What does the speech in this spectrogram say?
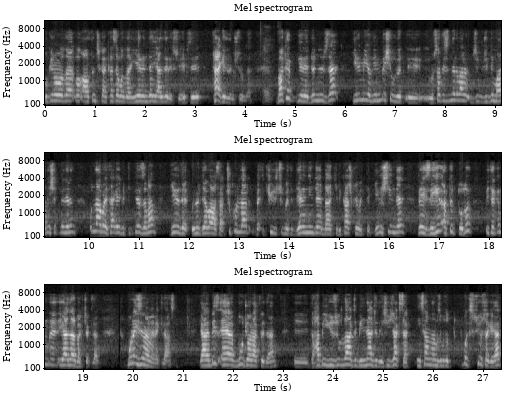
Bugün orada o altın çıkan kasabaların yerinde yerler esiyor. Hepsi terk edilmiş durumda. Evet. Bakıp döndüğünüzde 20 yıl, 25 yıllık e, ruhsat izinleri var ciddi maden işletmelerin. Bunlar böyle terk edip bittikleri zaman geride ölü devasa çukurlar ve 200-300 metre derinliğinde belki birkaç kilometre genişliğinde ve zehir atık dolu bir takım e, yerler bakacaklar. Buna izin vermemek lazım. Yani biz eğer bu coğrafyada e, daha bir yüzyıllarca, binlerce yıl yaşayacaksak, insanlarımızı burada tutmak istiyorsak eğer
